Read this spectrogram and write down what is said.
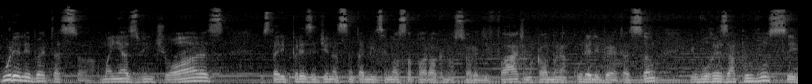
cura e a libertação. Amanhã às 20 horas, eu estarei presidindo a Santa Missa em nossa paróquia Nossa Senhora de Fátima, clamando a cura e a libertação. Eu vou rezar por você.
